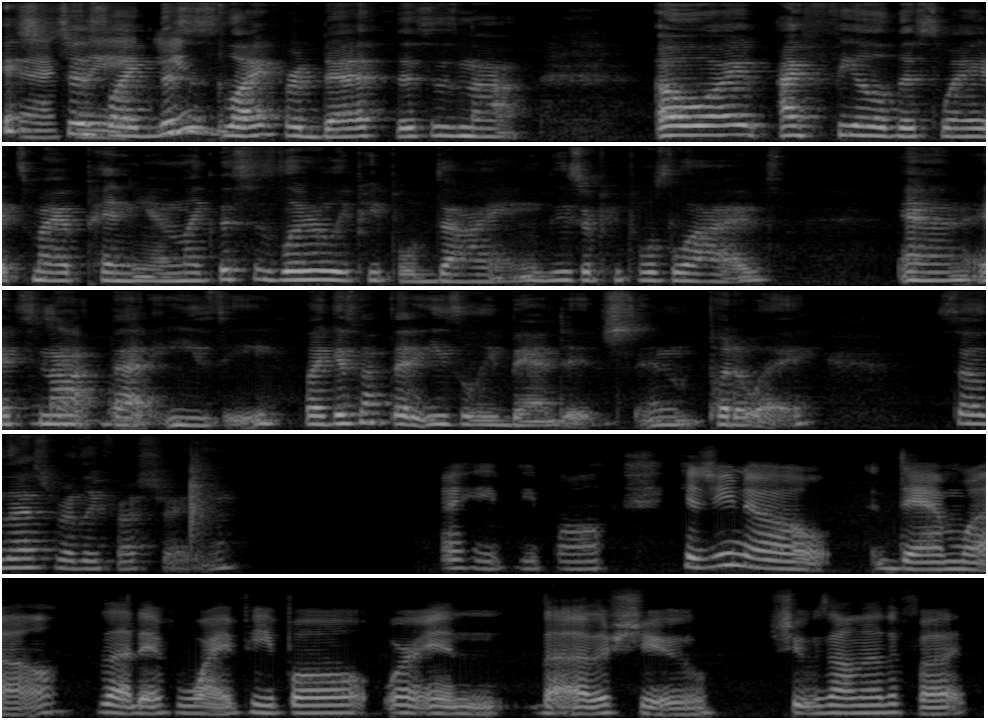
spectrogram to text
It's Exactly. just like this You- is life or death. This is not oh I, I feel this way it's my opinion like this is literally people dying these are people's lives and it's not that easy like it's not that easily bandaged and put away so that's really frustrating I hate people. Because you know damn well that if white people were in the other shoe, shoe was on the other foot,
